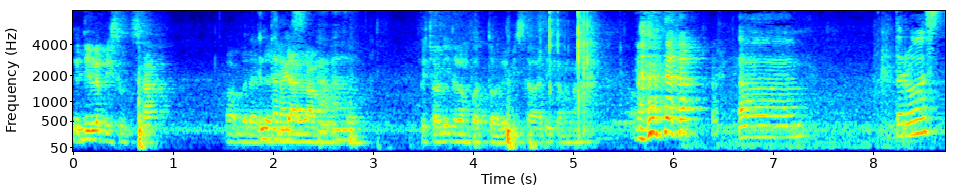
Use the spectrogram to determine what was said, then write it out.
Jadi hmm. lebih susah kalau berada Interest, di dalam uh, gitu. Kecuali dalam foto lebih bisa di tengah. Uh, terus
